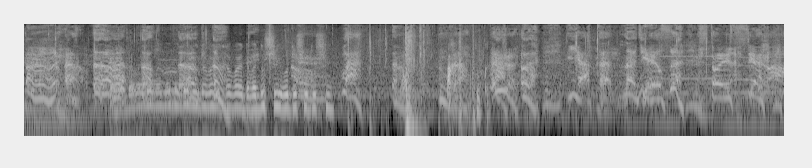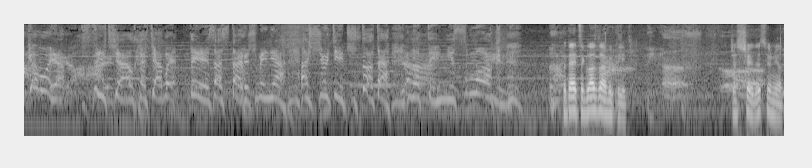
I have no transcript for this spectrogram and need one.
Давай, давай, давай, давай, давай, давай, давай, души его, души, души. Ах, сука. Я-то надеялся, что из всех, кого я встречал, хотя бы ты заставишь меня ощутить что-то, но ты не смог. Пытается глаза выколить. Сейчас шею, да, свернет?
